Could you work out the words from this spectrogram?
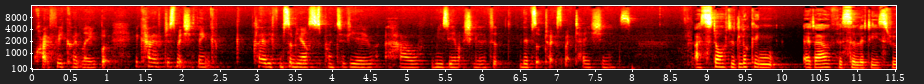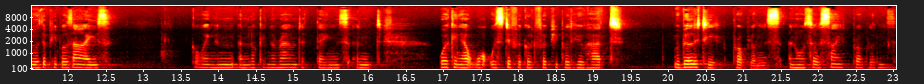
quite frequently but it kind of just makes you think clearly from somebody else's point of view how the museum actually lives up, lives up to expectations. I started looking at our facilities through other people's eyes, going and, and looking around at things and working out what was difficult for people who had mobility problems and also sight problems.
